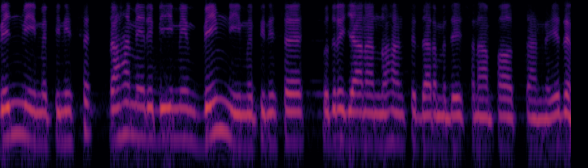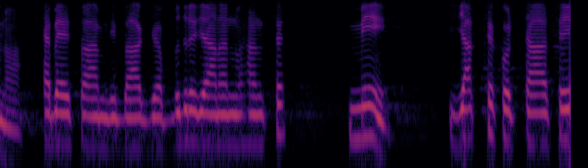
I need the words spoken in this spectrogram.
වෙන්වීම පිණිස රහ මෙරබීමෙන් වෙන්වීම පිණිස බුදුරජාණන් වහන්සේ ධර්ම දේශනා පවත්වන්න යෙදෙනවා. හැබැයි ස්වාමීනි භාග්‍ය බුදුරජාණන් වහන්සේ මේ යක්ෂ කොට්ටාසය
